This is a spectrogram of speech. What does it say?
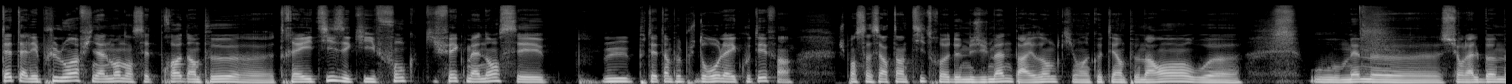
peut-être allaient plus loin finalement dans cette prod un peu euh, très 80s et qui font, qui fait que maintenant c'est plus- peut-être un peu plus drôle à écouter. Enfin, je pense à certains titres de musulmanes par exemple qui ont un côté un peu marrant ou euh, ou même euh, sur l'album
